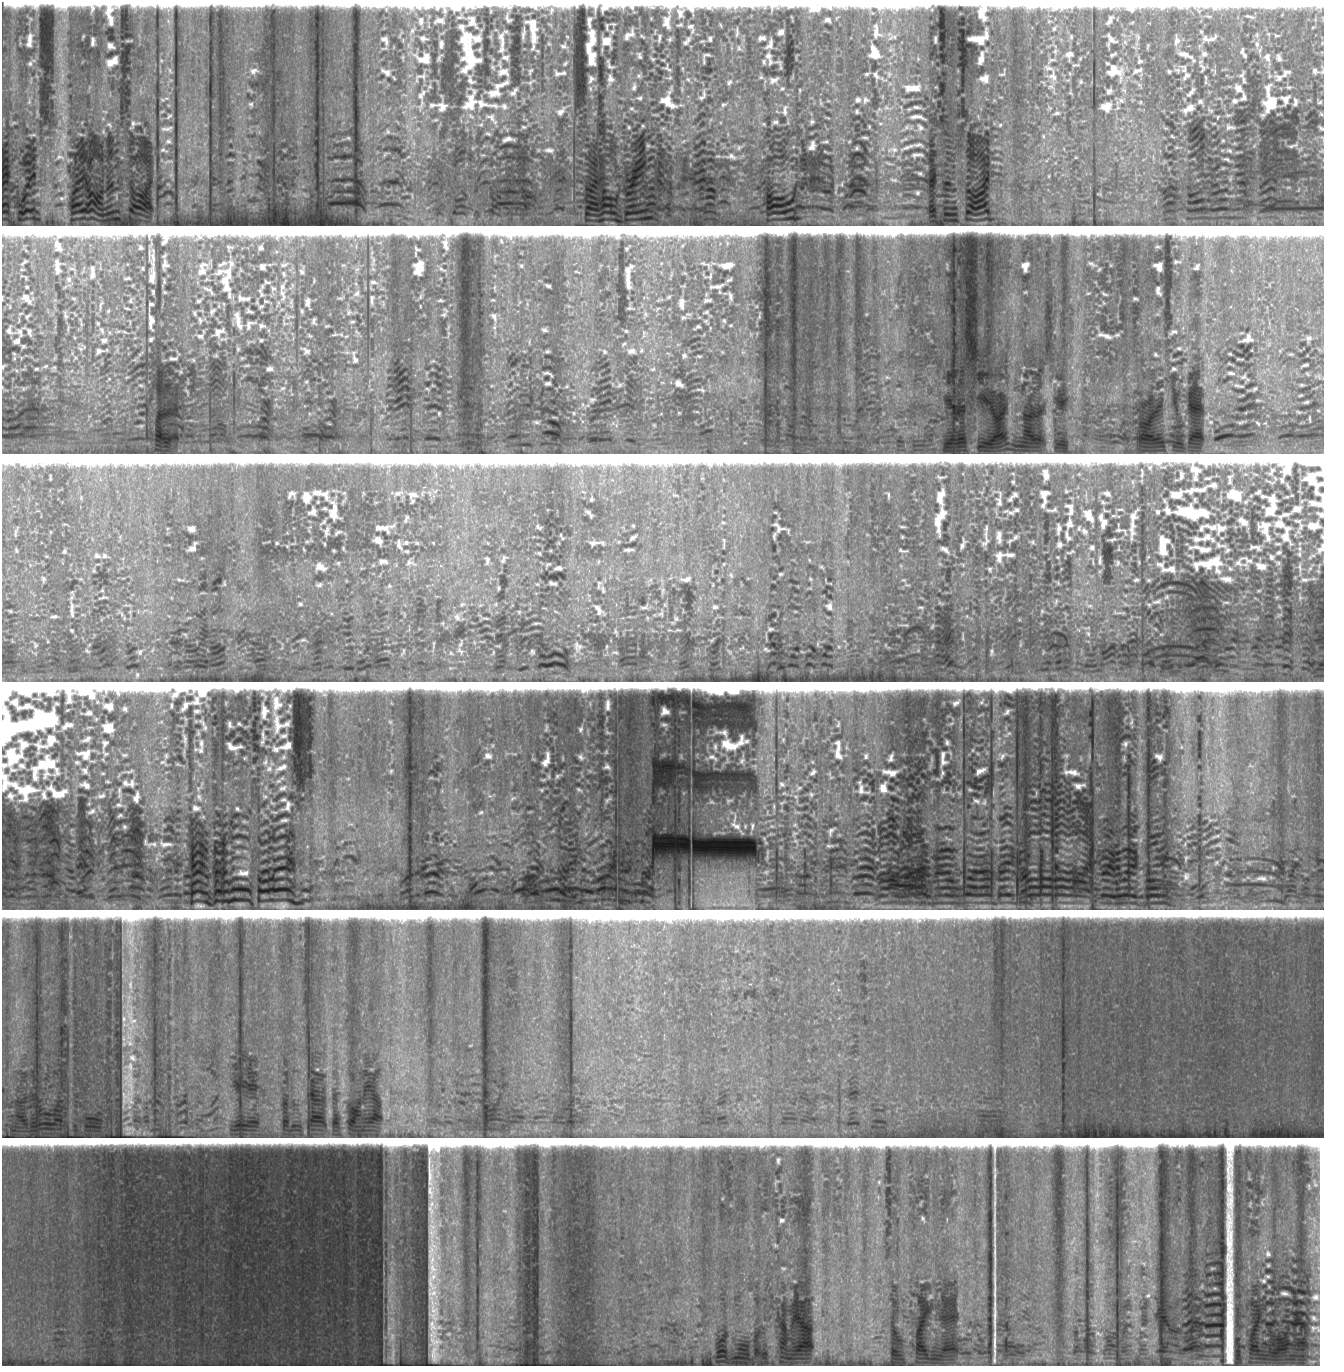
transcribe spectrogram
Backwards. Play on, inside. So hold green. Hold. That's inside. Play that. Yeah, that's you, eh? No, that's you. Alright, that's your gap. Okay, we've got them all, fellas. No, they're all over the ball. Yeah, yeah, but it was out. They've gone out. Was more, but they've come out. So we're playing that. We're playing the line out.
